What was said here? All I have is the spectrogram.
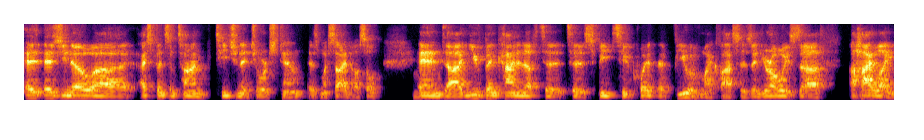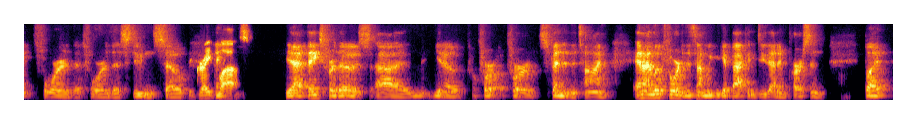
as, as, you know uh, i spent some time teaching at georgetown as my side hustle Mm-hmm. And uh, you've been kind enough to to speak to quite a few of my classes, and you're always uh, a highlight for the for the students. So great class. Yeah, thanks for those. Uh, you know, for for spending the time, and I look forward to the time we can get back and do that in person. But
